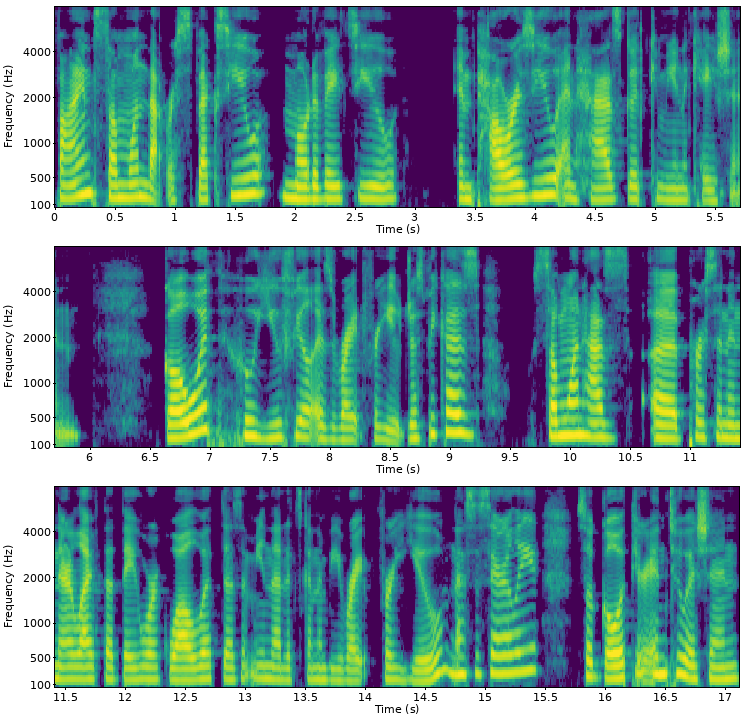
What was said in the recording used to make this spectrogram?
find someone that respects you, motivates you, empowers you and has good communication. Go with who you feel is right for you. Just because someone has a person in their life that they work well with doesn't mean that it's going to be right for you necessarily. So go with your intuition,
